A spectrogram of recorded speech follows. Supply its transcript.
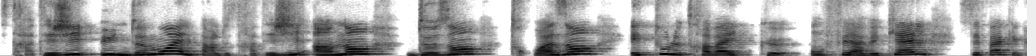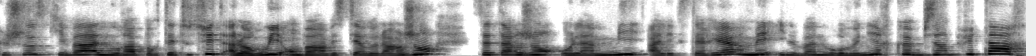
stratégie une, deux mois, elle parle de stratégie un an, deux ans, trois ans. Et tout le travail que on fait avec elle, c'est pas quelque chose qui va nous rapporter tout de suite. Alors oui, on va investir de l'argent. Cet argent, on l'a mis à l'extérieur, mais il va nous revenir que bien plus tard.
